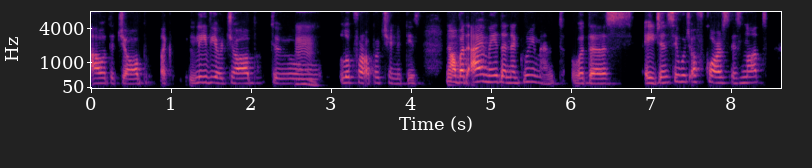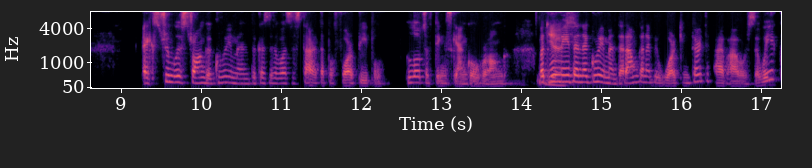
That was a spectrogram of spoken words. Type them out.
out the job, like leave your job to Mm. look for opportunities. No, but I made an agreement with this agency, which of course is not extremely strong agreement because it was a startup of four people. Lots of things can go wrong. But we made an agreement that I'm going to be working 35 hours a week.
